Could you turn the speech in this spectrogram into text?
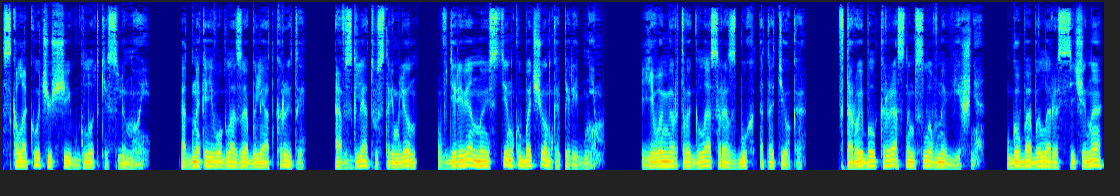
с колокочущей в глотке слюной. Однако его глаза были открыты, а взгляд устремлен в деревянную стенку бочонка перед ним. Его мертвый глаз разбух от отека. Второй был красным, словно вишня. Губа была рассечена,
